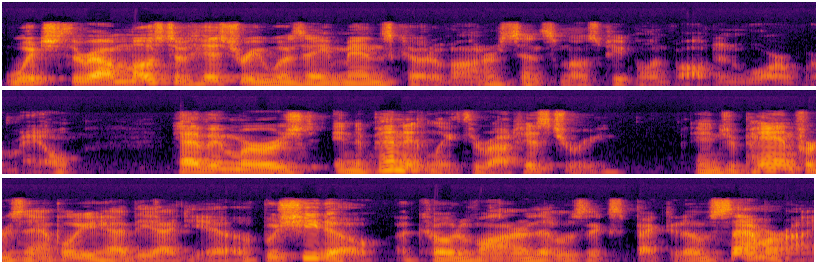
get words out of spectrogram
which throughout most of history was a men's code of honor, since most people involved in war were male, have emerged independently throughout history. In Japan, for example, you had the idea of Bushido, a code of honor that was expected of samurai.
